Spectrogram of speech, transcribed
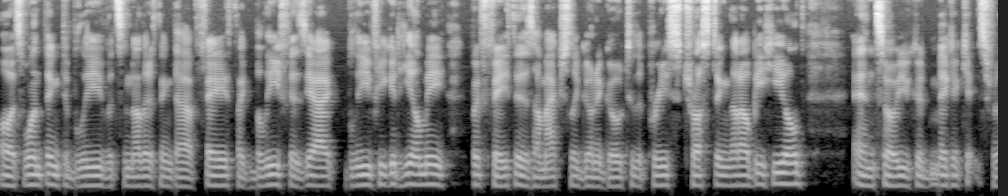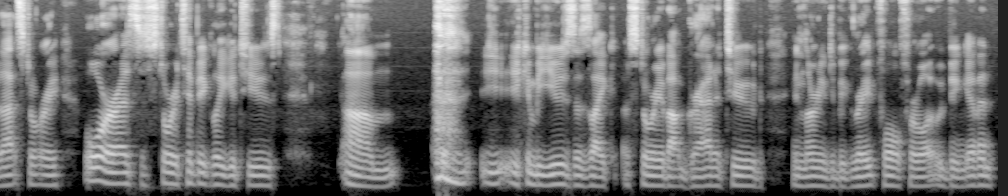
oh, it's one thing to believe, it's another thing to have faith. Like belief is, yeah, I believe he could heal me, but faith is, I'm actually going to go to the priest trusting that I'll be healed. And so you could make a case for that story. Or as the story typically gets used, um, it can be used as like a story about gratitude and learning to be grateful for what we've been given.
